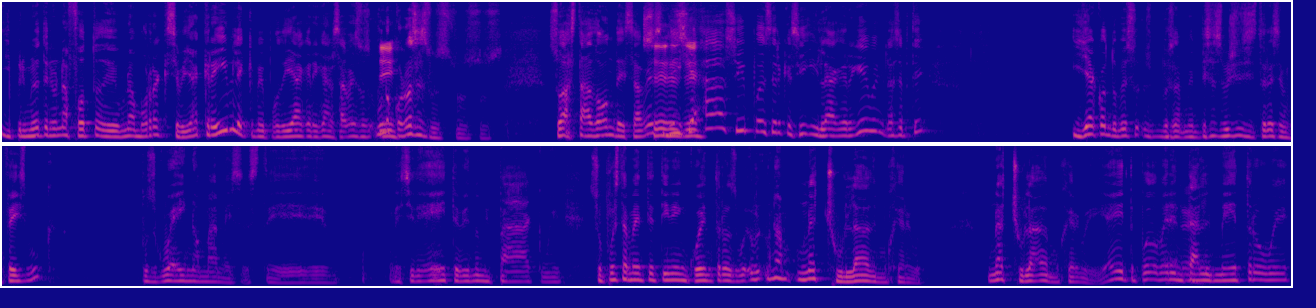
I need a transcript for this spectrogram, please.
Y primero tenía una foto de una morra que se veía creíble que me podía agregar, ¿sabes? Uno Sí. conoce sus, sus, sus- su hasta dónde, ¿sabes? Sí, y dije, sí. ah, sí, puede ser que sí. Y la agregué, güey, la acepté. Y ya cuando ves, o sea, me empieza a subir sus historias en Facebook, pues, güey, no mames, este. Decir, hey, te vendo mi pack, güey. Supuestamente tiene encuentros, güey. Una, una chulada de mujer, güey. Una chulada mujer, güey. Hey, te puedo ver en tal metro, güey.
